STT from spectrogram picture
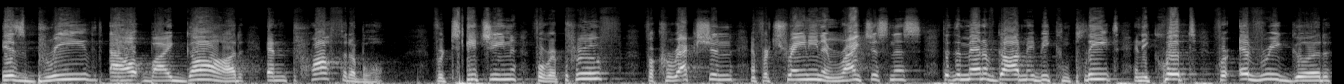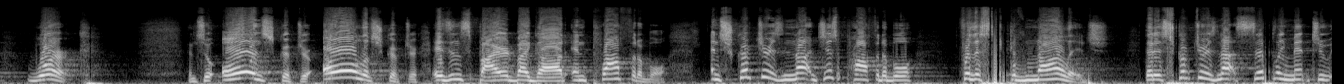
is breathed out by God and profitable for teaching, for reproof, for correction, and for training in righteousness, that the man of God may be complete and equipped for every good work. And so, all in Scripture, all of Scripture, is inspired by God and profitable. And Scripture is not just profitable for the sake of knowledge. That is, Scripture is not simply meant to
